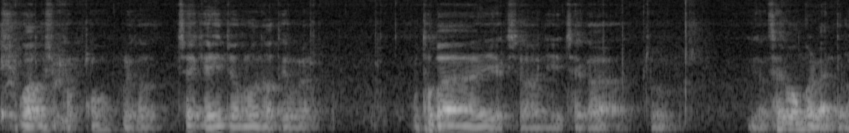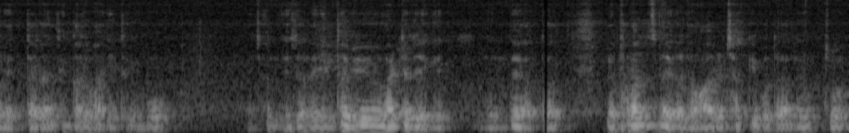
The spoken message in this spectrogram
추구하고 싶었고 그래서 제 개인적으로는 어떻게 보면 오토바이 액션이 제가 좀 새로운 걸 만들어냈다라는 생각이 많이 들고 전 예전 에 인터뷰 할 때도 얘기했는데 어떤 reference나 이런 영화를 찾기보다는 좀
